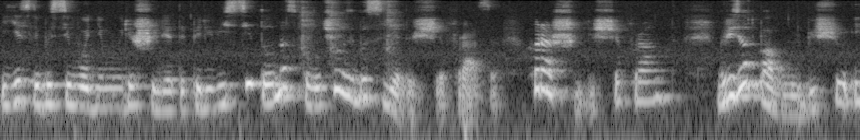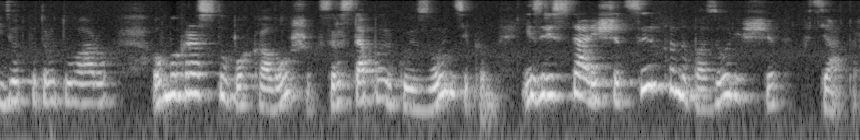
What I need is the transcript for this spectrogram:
И если бы сегодня мы решили это перевести, то у нас получилась бы следующая фраза. «Хорошилище, Франт, грязет по гульбищу, идет по тротуару, в макроступах калошах с растопыркой зонтиком, из ресталища цирка на позорище в театр.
